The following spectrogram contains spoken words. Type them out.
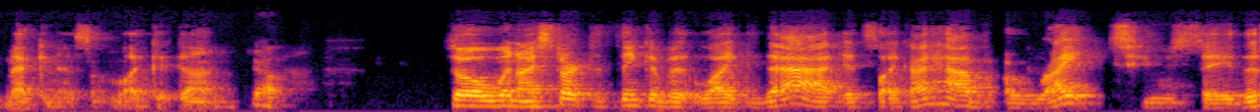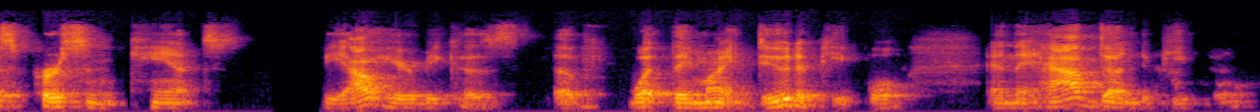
mechanism, like a gun. Yeah. So when I start to think of it like that, it's like I have a right to say this person can't be out here because of what they might do to people and they have done to people.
